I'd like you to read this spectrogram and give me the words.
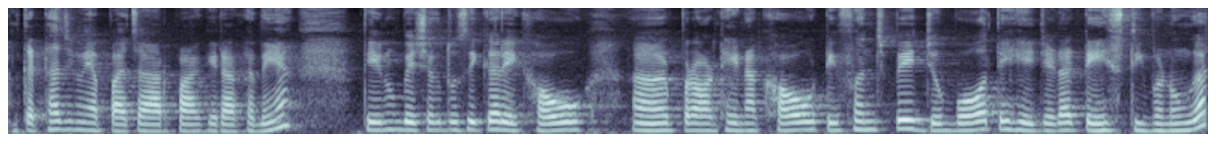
ਇਕੱਠਾ ਜਿਵੇਂ ਆਪਾਂ ਅਚਾਰ ਪਾ ਕੇ ਰੱਖਦੇ ਹਾਂ ਅਤੇ ਇਹਨੂੰ ਬੇਸ਼ੱਕ ਤੁਸੀਂ ਘਰ ਖਾਓ ਪਰੌਂਠੇ ਨਾਲ ਖਾਓ, ਟਿਫਨ 'ਚ ਭੇਜੋ, ਬਹੁਤ ਇਹ ਜਿਹੜਾ ਟੇਸਟੀ ਬਣੂਗਾ।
